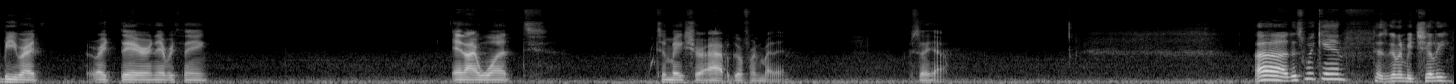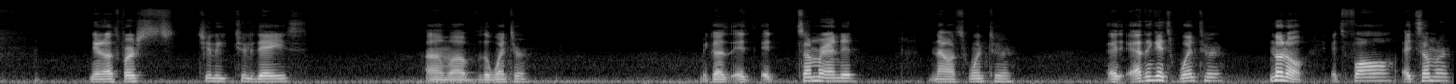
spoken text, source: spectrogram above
be right, right there and everything, and I want to make sure I have a girlfriend by then. So yeah. Uh, this weekend is gonna be chilly. You know, the first chilly, chilly days um, of the winter because it it summer ended now it's winter. I, I think it's winter. No, no, it's fall. It's summer,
